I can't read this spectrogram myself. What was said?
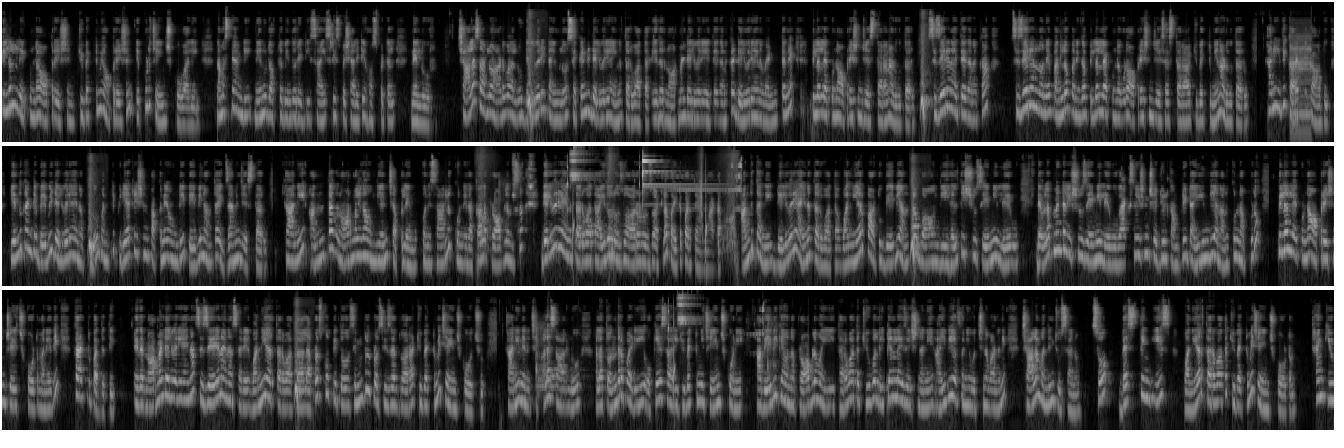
పిల్లలు లేకుండా operation tubectomy operation ఎప్పుడు చేయించుకోవాలి? నమస్తే అండి నేను doctor Bindu Reddy Sai Sri speciality hospital Nellore. చాలాసార్లు ఆడవాళ్ళు డెలివరీ టైంలో సెకండ్ డెలివరీ అయిన తర్వాత ఏదో నార్మల్ డెలివరీ అయితే గనక డెలివరీ అయిన వెంటనే పిల్లలు లేకుండా ఆపరేషన్ చేస్తారని అడుగుతారు. సిజేరియన్ అయితే గనక సిజేరియన్లోనే పనిలో పనిగా పిల్లలు లేకుండా కూడా ఆపరేషన్ చేసేస్తారా ట్యూబెక్టమీ అని అడుగుతారు. కానీ ఇది కరెక్ట్ కాదు. ఎందుకంటే బేబీ డెలివరీ అయినప్పుడు మనకి పిడియాట్రిషియన్ పక్కనే ఉండి బేబీని అంతా ఎగ్జామిన్ చేస్తారు. కానీ అంత నార్మల్గా ఉంది అని చెప్పలేము. కొన్నిసార్లు కొన్ని రకాల ప్రాబ్లమ్స్ డెలివరీ అయిన తర్వాత ఐదో రోజు ఆరో రోజు అట్లా బయటపడతాయి అన్నమాట. అందుకని డెలివరీ అయిన తర్వాత వన్ ఇయర్ పాటు బేబీ అంతా బాగుంది హెల్త్ ఇష్యూస్ ఏమీ లేవు డెవలప్మెంటల్ ఇష్యూస్ ఏమీ లేవు వ్యాక్సినేషన్ షెడ్యూల్ కంప్లీట్ అయ్యింది అని అనుకున్నప్పుడు పిల్లలు లేకుండా ఆపరేషన్ చేయించుకోవటం అనేది కరెక్ట్ పద్ధతి. ఏదర్ నార్మల్ డెలివరీ అయినా సిజేరియన్ అయినా సరే వన్ ఇయర్ తర్వాత లాప్రోస్కోపీతో సింపుల్ ప్రొసీజర్ ద్వారా ట్యూబెక్టమీ చేయించుకోవచ్చు. కానీ నేను చాలా సార్లు అలా తొందరపడి ఒకేసారి ట్యూబెక్టమీ చేయించుకొని ఆ బేబీకి ఏమైనా ప్రాబ్లం అయ్యి తర్వాత ట్యూబల్ రికెనలైజేషన్ అని ఐవీఎఫ్ అని వచ్చిన వాళ్ళని చాలా మందిని చూశాను. So best thing is one year తర్వాత ట్యూబెక్టమీ చేయించుకోవటం. Thank you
